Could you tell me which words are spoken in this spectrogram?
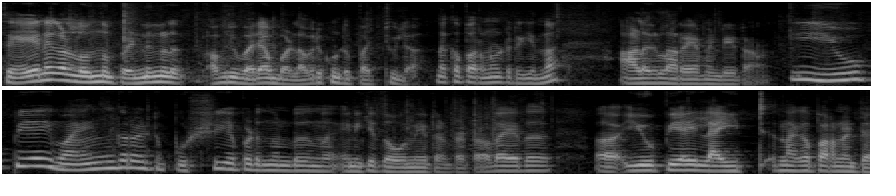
സേനകളിലൊന്നും പെണ്ണുങ്ങൾ അവർ വരാൻ പാടില്ല അവരെ കൊണ്ട് പറ്റില്ല എന്നൊക്കെ പറഞ്ഞുകൊണ്ടിരിക്കുന്ന ആളുകൾ അറിയാൻ വേണ്ടിയിട്ടാണ്. ഈ യു പി ഐ ഭയങ്കരമായിട്ട് പുഷ് ചെയ്യപ്പെടുന്നുണ്ട് എന്ന് എനിക്ക് തോന്നിയിട്ടുണ്ട് കേട്ടോ. അതായത് യു പി ഐ ലൈറ്റ് എന്നൊക്കെ പറഞ്ഞിട്ട്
